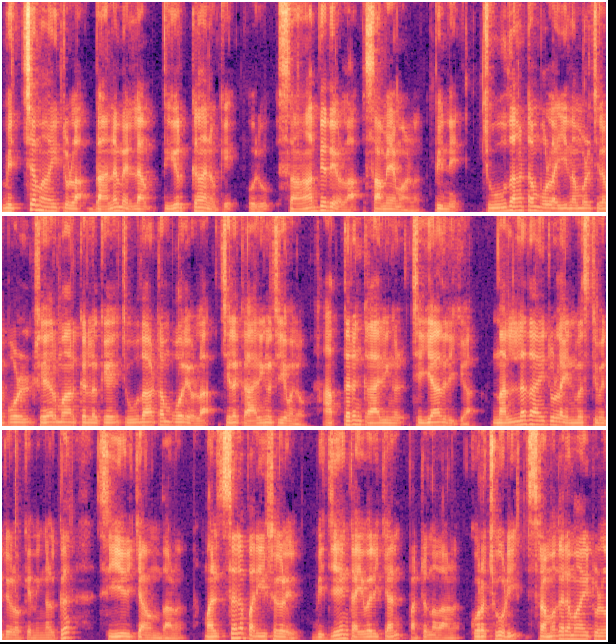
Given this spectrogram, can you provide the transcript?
മിച്ചമായിട്ടുള്ള ധനമെല്ലാം തീർക്കാനൊക്കെ ഒരു സാധ്യതയുള്ള സമയമാണ്. പിന്നെ ചൂതാട്ടം പോലുള്ള ഈ നമ്മൾ ചിലപ്പോൾ ഷെയർ മാർക്കറ്റിലൊക്കെ ചൂതാട്ടം പോലെയുള്ള ചില കാര്യങ്ങൾ ചെയ്യുമല്ലോ. അത്തരം കാര്യങ്ങൾ ചെയ്യാതിരിക്കുക. നല്ലതായിട്ടുള്ള ഇൻവെസ്റ്റ്മെന്റുകളൊക്കെ നിങ്ങൾക്ക് സ്വീകരിക്കാവുന്നതാണ്. മത്സര പരീക്ഷകളിൽ വിജയം കൈവരിക്കാൻ പറ്റുന്നതാണ്. കുറച്ചുകൂടി ശ്രമകരമായിട്ടുള്ള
